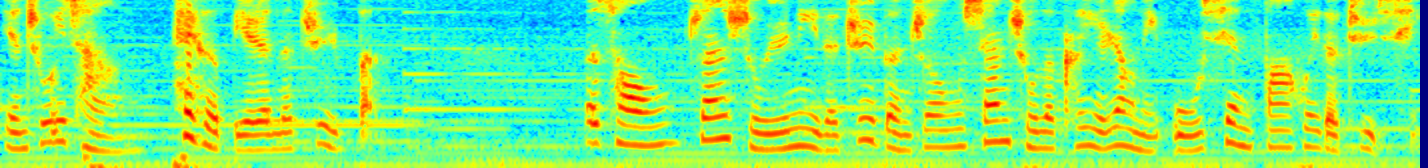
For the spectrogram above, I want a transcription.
演出一场配合别人的剧本，而从专属于你的剧本中删除了可以让你无限发挥的剧情，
